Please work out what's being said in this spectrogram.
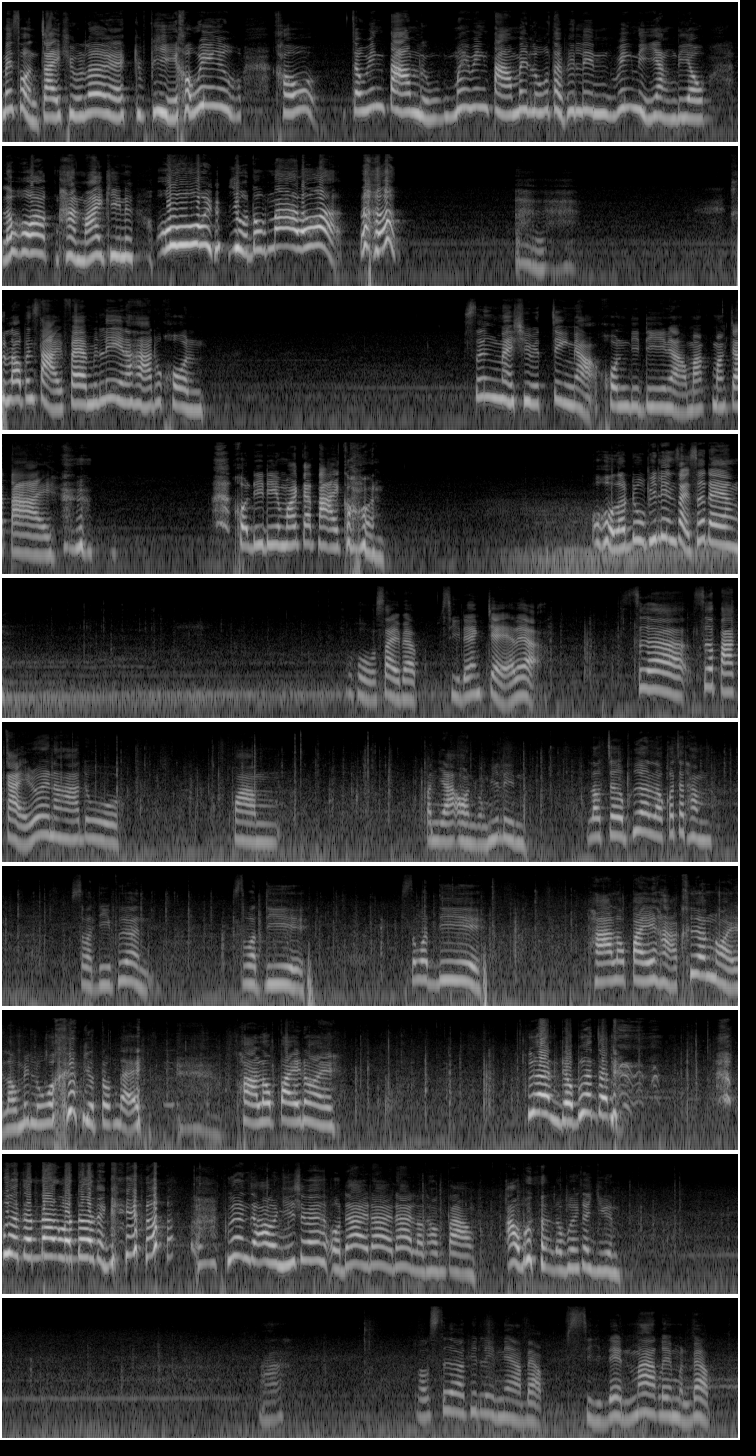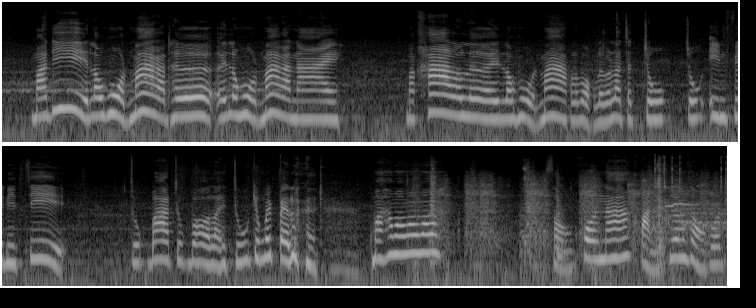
ไม่สนใจคิลเลอร์ไงผีเขาวิ่งอยู่เขาจะวิ่งตามหรือไม่วิ่งตามไม่รู้แต่พี่ลินวิ่งหนีอย่างเดียว แล้วพอหันมาอีกทีนึงโอ้ยอยู่ตรงหน้าแล้วอะคือเราเป็นสายแฟมิลี่นะคะทุกคน ซึ่งในชีวิตจริงเนี่ย คนดีๆเนี่ยมักมักจะตาย คนดีๆมักจะตายก่อน โอ้โห แล้วดูพี่ลินใส่เสื้อแดง โอ้โห ใส่แบบสีแดงแจ๋เลยอะเสื้อเสื้อตาไก่ด้วยนะคะ ดูความปัญญาอ่อนของพี่ลิน เราเจอเพื่อนเราก็จะทำสวัสดีเพื่อน สวัสดี สวัสดี พาเราไปหาเครื่องหน่อย เราไม่รู้ว่าเครื่องอยู่ตรงไหน พาเราไปหน่อย เพื่อนเดี๋ยวเพื่อนจะ เพื่อนจะนั่งแล้วเดินอย่างนี้ เพื่อนจะเอาอย่างนี้ใช่ไหมโอ้ได้ได้ได้เราทำตาม เอาเพื่อนเราเพื่อนก็ยืนอะเราเสื้อพี่ลินเนี่ยแบบสีเด่นมากเลยเหมือนแบบ มาดิเราโหดมากอะเธอ เอ้ยเราโหดมากอะนาย มาฆ่าเราเลยเราโหดมากเราบอกเลยว่าเราจะจุกจุกอินฟินิตี้จุกบ้าจุกบออะไรจุกยังไม่เป็นเลยมามามามาสองคนนะปั่นเครื่องสองคน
